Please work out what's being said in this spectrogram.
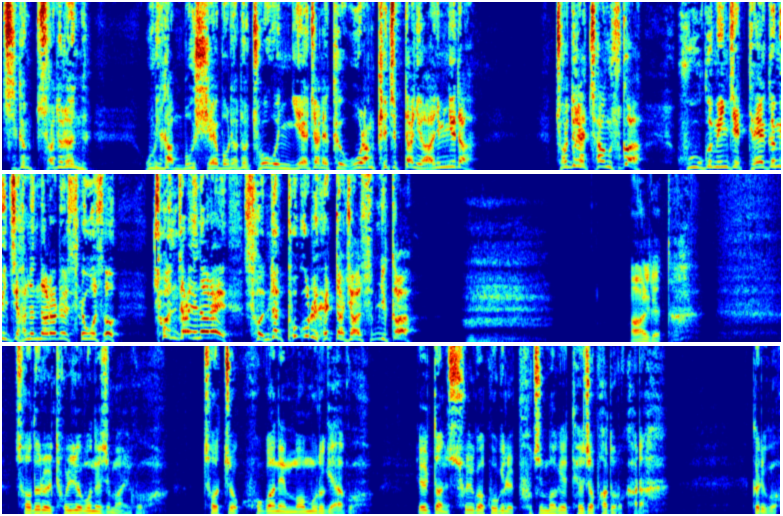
지금 저들은 우리가 무시해버려도 좋은 예전의 그 오랑캐 집단이 아닙니다. 저들의 장수가 후금인지 대금인지 하는 나라를 세워서 천자의 나라에 선전포고를 했다지 않습니까? 음, 알겠다. 저들을 돌려보내지 말고 저쪽 호관에 머무르게 하고 일단 술과 고기를 푸짐하게 대접하도록 하라. 그리고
